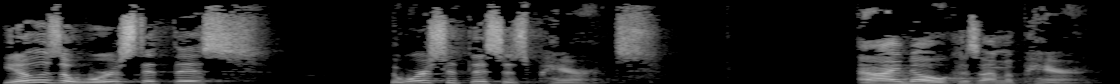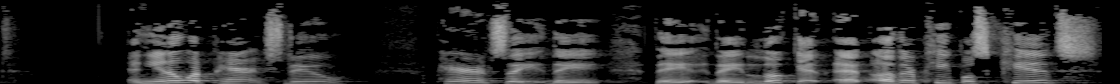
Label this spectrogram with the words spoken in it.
You know who's the worst at this? The worst at this is parents. And I know because I'm a parent. And you know what parents do? Parents, they, they, they, they look at, at other people's kids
